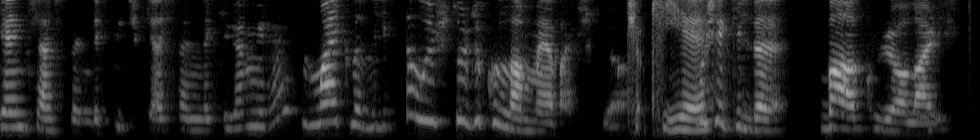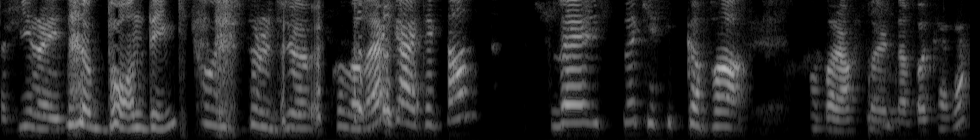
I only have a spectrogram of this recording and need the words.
genç yaşlarındaki, küçük yaşlarındaki Ramirez Mike'la birlikte uyuşturucu kullanmaya başlıyor. Çok iyi. Bu şekilde bağ kuruyorlar işte. Bira içip Bonding. uyuşturucu kullanarak gerçekten ve işte kesik kafa fotoğraflarına bakarak.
